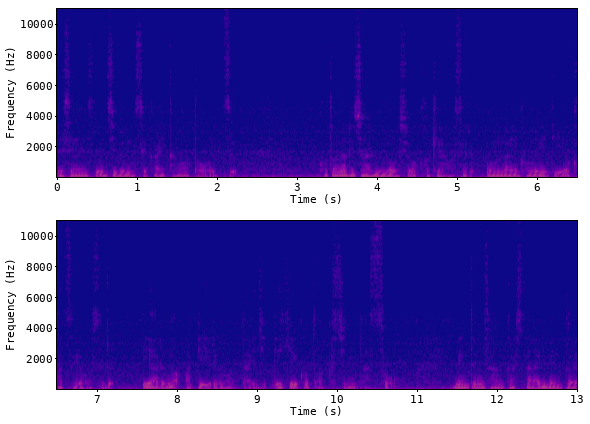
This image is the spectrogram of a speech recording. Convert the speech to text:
SNS で自分の世界観を統一。異なるジャンル同士を掛け合わせる。オンラインコミュニティを活用する。リアルのアピールも大事。できることは口に出そう。イベントに参加したらイベントレ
